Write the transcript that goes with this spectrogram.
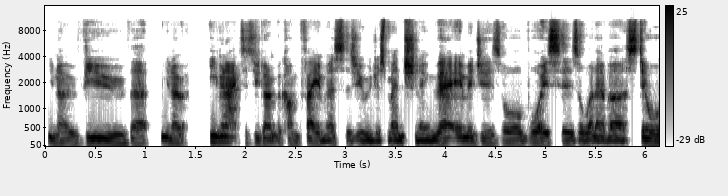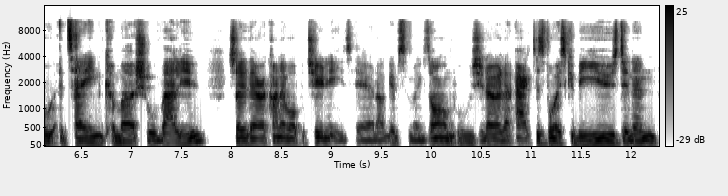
you know, view that, you know, even actors who don't become famous, as you were just mentioning, their images or voices or whatever still attain commercial value. So there are kind of opportunities here. And I'll give some examples. You know, an actor's voice could be used in an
